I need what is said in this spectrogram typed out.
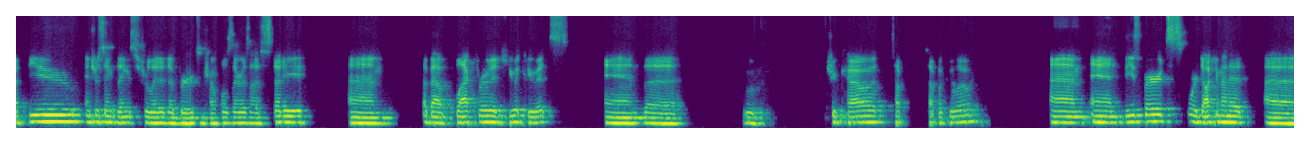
a few interesting things related to birds and truffles. There was a study um, about black-throated Hewitt Hewitts and the Chucao tapaculo. Um, and these birds were documented uh,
